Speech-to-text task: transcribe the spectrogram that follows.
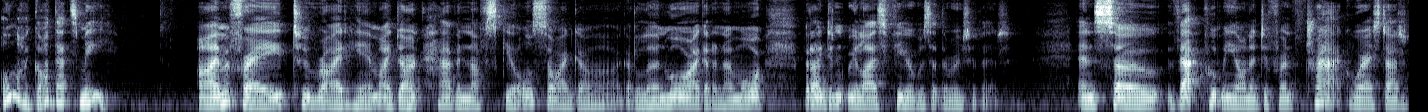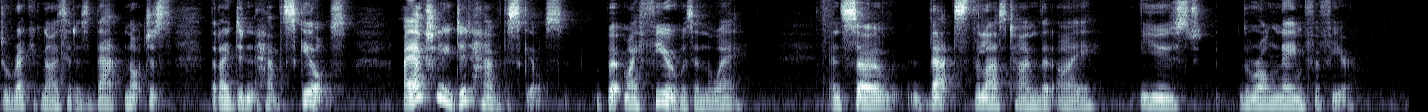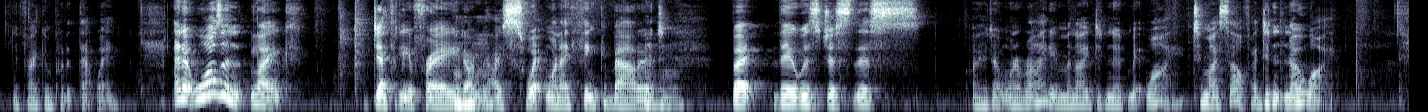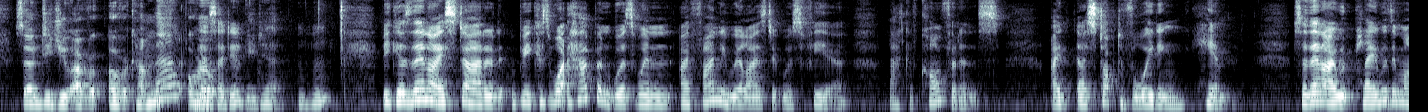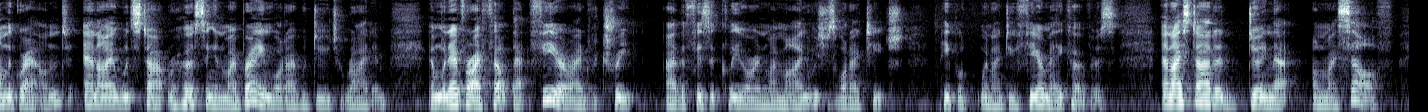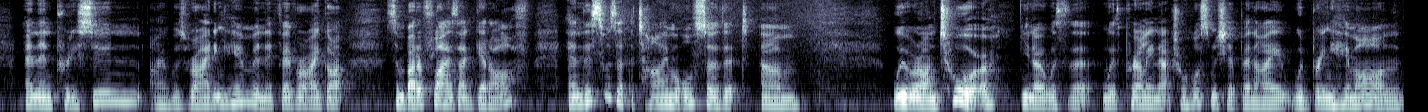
oh my God, that's me. I'm afraid to ride him. I don't have enough skills, so I'd go, oh, I got to learn more, I got to know more. But I didn't realize fear was at the root of it. And so that put me on a different track where I started to recognize it as that, not just that I didn't have the skills. I actually did have the skills, but my fear was in the way. And so that's the last time that I used the wrong name for fear, if I can put it that way. And it wasn't like deathly afraid. Mm-hmm. I, I, sweat when I think about it. Mm-hmm. But there was just this I don't want to ride him, and I didn't admit why to myself. I didn't know why. So, did you ever overcome that? Or yes, I did. You did. Mm-hmm. Because then I started, because what happened was when I finally realized it was fear, lack of confidence, I, I stopped avoiding him. So then I would play with him on the ground and I would start rehearsing in my brain what I would do to ride him. And whenever I felt that fear, I'd retreat either physically or in my mind, which is what I teach people when I do fear makeovers. And I started doing that on myself. And then pretty soon I was riding him, and if ever I got some butterflies, I'd get off. And this was at the time also that um, we were on tour, you know, with the with Parelli Natural Horsemanship, and I would bring him on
